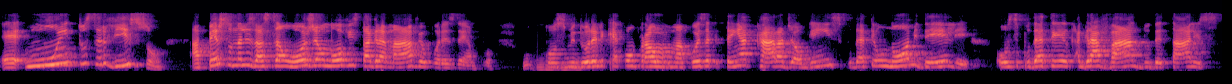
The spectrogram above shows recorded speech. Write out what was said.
é, muito serviço. A personalização hoje é um novo Instagramável, por exemplo. O uhum. consumidor ele quer comprar alguma coisa que tenha a cara de alguém, se puder ter o nome dele, ou se puder ter gravado detalhes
